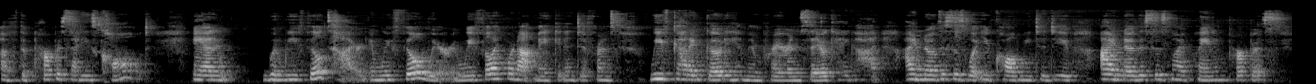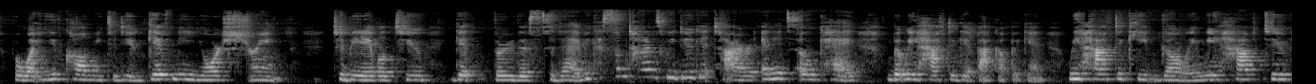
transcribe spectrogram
of the purpose that He's called. And when we feel tired and we feel weary and we feel like we're not making a difference, we've got to go to Him in prayer and say, "Okay, God, I know this is what you called me to do. I know this is my plan and purpose for what you've called me to do. Give me your strength." To be able to get through this today because sometimes we do get tired and it's okay, but we have to get back up again. We have to keep going. We have to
